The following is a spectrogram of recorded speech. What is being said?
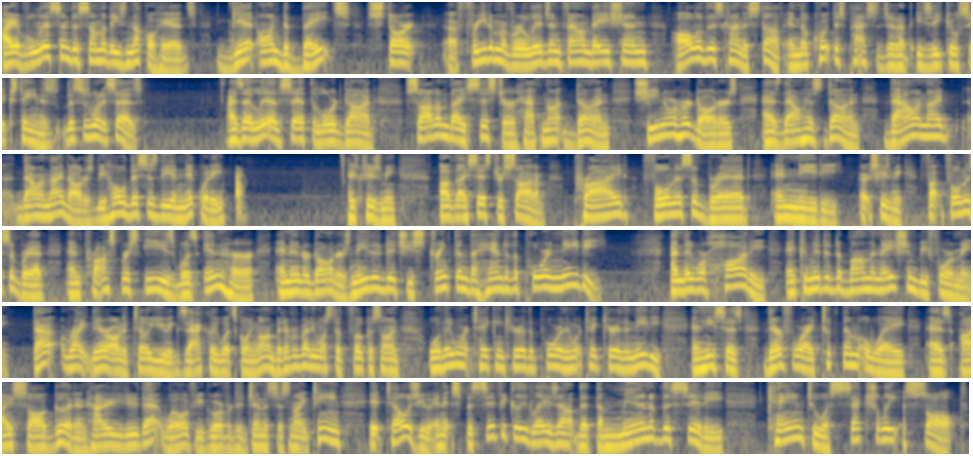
I have listened to some of these knuckleheads get on debates, start uh, Freedom of Religion Foundation, all of this kind of stuff, and they'll quote this passage out of Ezekiel 16. Is this is what it says. As I live, saith the Lord God, Sodom thy sister hath not done, she nor her daughters, as thou hast done, thou and thy uh, thou and thy daughters. Behold, this is the iniquity excuse me, of thy sister Sodom, pride, fullness of bread, and needy. Or, excuse me, f- fullness of bread and prosperous ease was in her and in her daughters. Neither did she strengthen the hand of the poor and needy. And they were haughty and committed abomination before me. That right there ought to tell you exactly what's going on. But everybody wants to focus on, well, they weren't taking care of the poor, they weren't taking care of the needy. And he says, therefore I took them away as I saw good. And how did he do that? Well, if you go over to Genesis 19, it tells you, and it specifically lays out that the men of the city came to a sexually assault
